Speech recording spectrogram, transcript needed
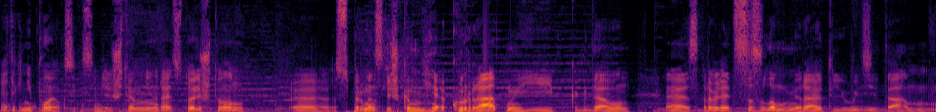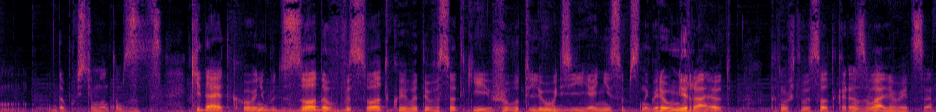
я так и не понял, кстати, на самом деле, что ему не нравится. То ли, что он э, Супермен слишком неаккуратный, и когда он э, справляется со злом, умирают люди, там, допустим, он там кидает какого-нибудь зода в высотку, и в этой высотке живут люди, и они, собственно говоря, умирают, потому что высотка разваливается.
